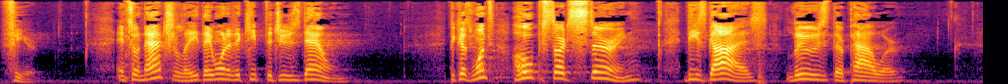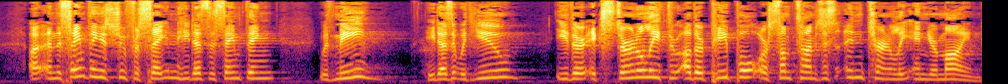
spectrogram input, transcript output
fear. And so naturally, they wanted to keep the Jews down. Because once hope starts stirring, these guys lose their power. Uh, and the same thing is true for Satan. He does the same thing with me, he does it with you, either externally through other people or sometimes just internally in your mind.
